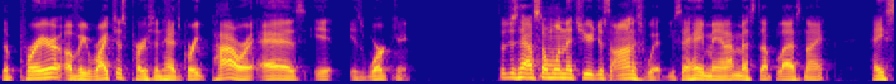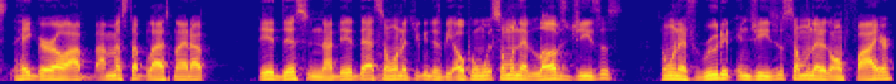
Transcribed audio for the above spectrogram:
The prayer of a righteous person has great power as it is working. So just have someone that you're just honest with. You say, hey, man, I messed up last night. hey, hey, girl, I, I messed up last night. I did this and I did that. Someone that you can just be open with, someone that loves Jesus, someone that's rooted in Jesus, someone that is on fire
